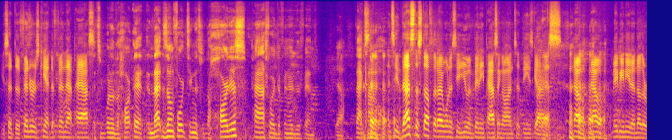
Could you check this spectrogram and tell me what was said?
He said defenders can't defend that pass. It's one of the hard, and that zone 14 is the hardest pass for a defender to defend. Yeah. That kind of ball. And see, that's the stuff that I want to see you and Benny passing on to these guys. now, now maybe you need another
